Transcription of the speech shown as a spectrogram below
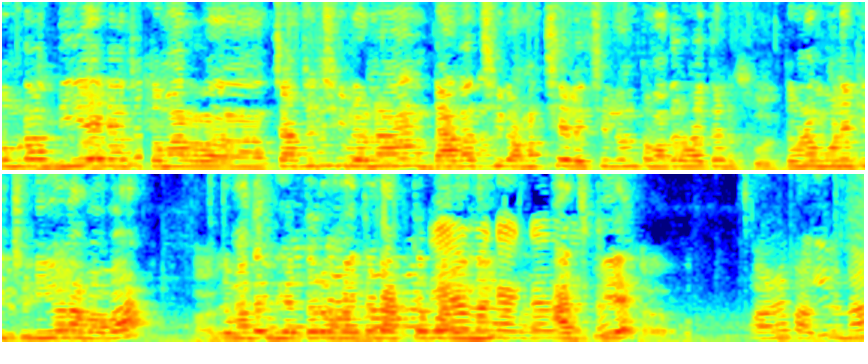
তোমরা দিয়ে গেছো। তোমার আহ, চাচু ছিল না দাদা ছিল আমার ছেলে ছিল না তোমাদের হয়তো তোমরা মনে কিছু নিও না বাবা? তোমাদের ভেতরে হয়তো ডাকতে পারিনি আজকে। অনেক আসে না?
